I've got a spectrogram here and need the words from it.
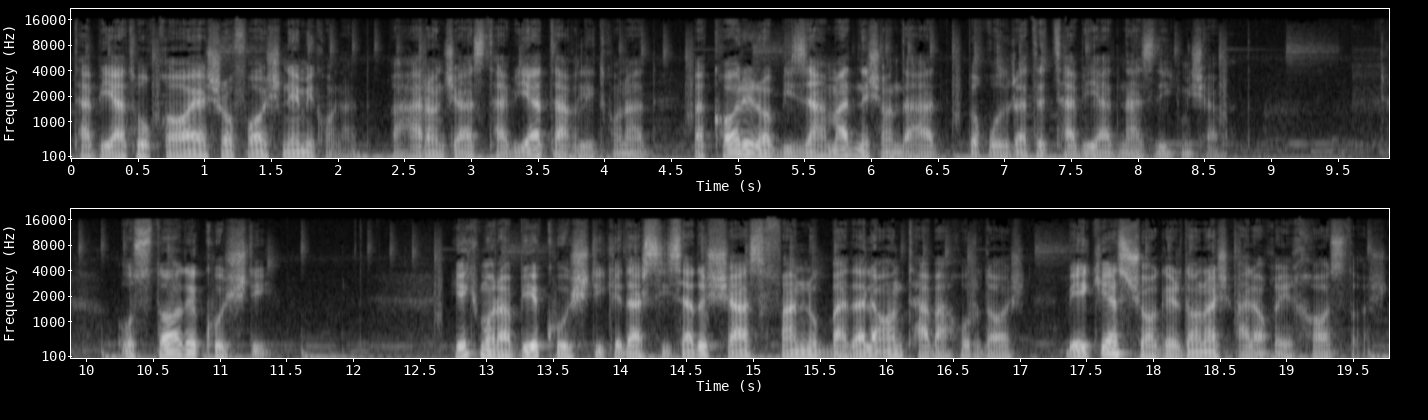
طبیعت حقهایش را فاش نمی کند و هر آنچه از طبیعت تقلید کند و کاری را بی زحمت نشان دهد به قدرت طبیعت نزدیک می شود استاد کشتی یک مربی کشتی که در 360 فن و بدل آن تبهر داشت به یکی از شاگردانش علاقه خاص داشت.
